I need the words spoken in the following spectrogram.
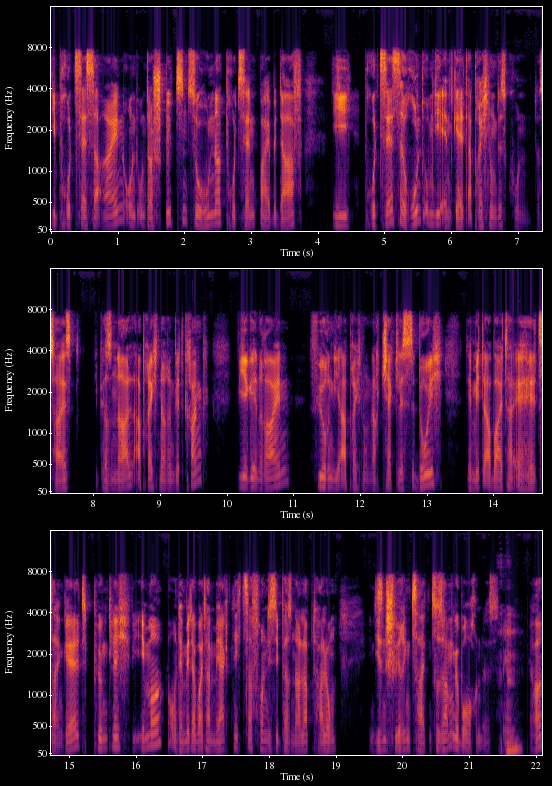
die Prozesse ein und unterstützen zu 100 Prozent bei Bedarf die Prozesse rund um die Entgeltabrechnung des Kunden. Das heißt, die Personalabrechnerin wird krank, wir gehen rein, führen die Abrechnung nach Checkliste durch. Der Mitarbeiter erhält sein Geld pünktlich wie immer und der Mitarbeiter merkt nichts davon, dass die Personalabteilung in diesen schwierigen Zeiten zusammengebrochen ist. Mhm. Ja,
